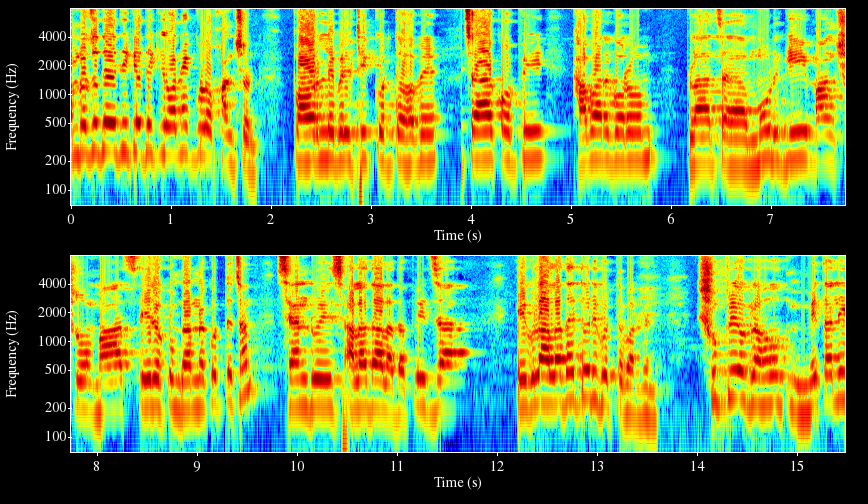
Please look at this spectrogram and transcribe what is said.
আমরা যদি এদিকে দেখি অনেকগুলো ফাংশন পাওয়ার লেভেল ঠিক করতে হবে, চা, কফি, খাবার গরম প্লাস মুরগি, মাংস, মাছ, এরকম রান্না করতে চান, স্যান্ডউইচ, আলাদা আলাদা, পিৎজা, এগুলো আলাদাই তৈরি করতে পারবেন। সুপ্রিয় গ্রাহক, মেতালি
